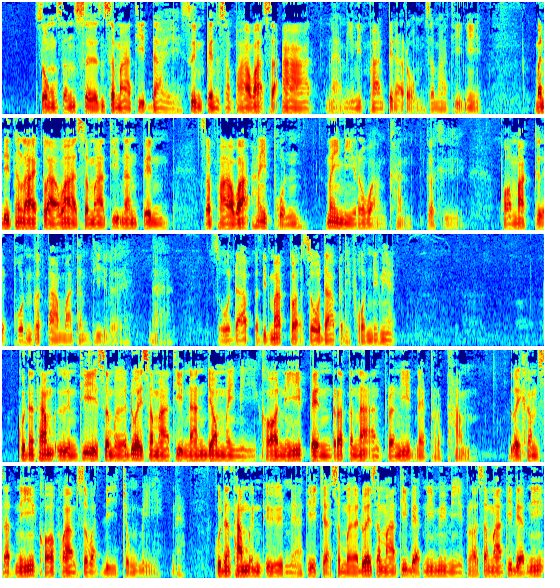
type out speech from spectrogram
ทรงสรรเสริญสมาธิใด ซึ่งเป็นสภาวะสะอาดนะมีนิพพานเป็นอารมณ์สมาธินี้บัณฑิตทั้งหลายกล่าวว่าสมาธินั้นเป็นสภาวะให้ผลไม่มีระหว่างขั้นก็คือ พอมรรคเกิดผลก็ตามมาทันทีเลยนะโสดาปฏิมรรคก็โสดาปฏิผลอย่างนี้ คุณธรรมอื่นที่เสมอด้วยสมาธินั้นย่อมไม่มี ข้อนี้เป็นรัตนะอันประณีตในพระธรรม ด้วยคำสัตย์นี้ขอความสวัสดีจงมีนะคุณธรรมอื่นๆเนี่ยที่จะเสมอด้วยสมาธิแบบนี้ไม่มี เพราะสมาธิแบบนี้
